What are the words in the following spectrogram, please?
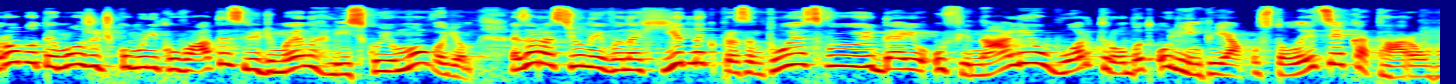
Роботи можуть комунікувати з людьми англійською мовою. Зараз юний винахідник презентує свою ідею у фіналі World Robot Olympia у столиці Катару.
